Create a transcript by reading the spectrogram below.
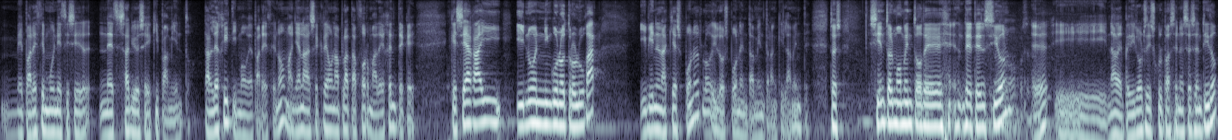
me parece muy necesario ese equipamiento. Tan legítimo me parece, ¿no? Mañana se crea una plataforma de gente que, que se haga ahí y no en ningún otro lugar y vienen aquí a exponerlo y lo exponen también tranquilamente. Entonces, siento el momento de, de tensión No, no pasa nada. ¿eh? y nada, pediros disculpas en ese sentido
